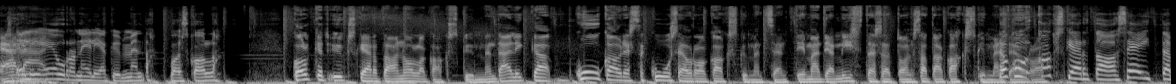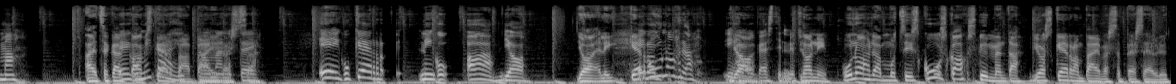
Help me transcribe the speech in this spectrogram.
Älä. Eli euro 40, voisiko olla? 31 kertaa 0,20. Eli kuukaudessa 6 euroa 20 senttiä. Mä en tiedä, mistä sä ton 120 Joku euroa. kaksi kertaa seitsemän. Ai, että sä käyt Eikö kaksi kertaa päivässä. Ei, kun ker... Niin kuin, aa, joo. Joo, eli kerran... Ei unohda ihan oikeasti nyt. No niin, unohda, mutta siis 6,20, jos kerran päivässä peseydyt.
